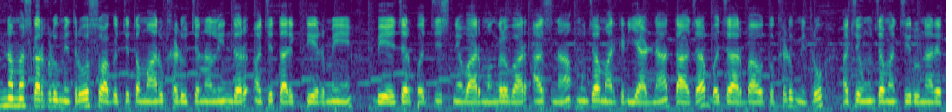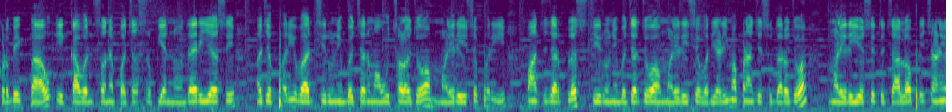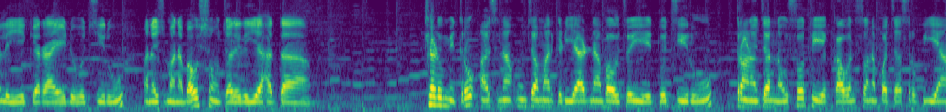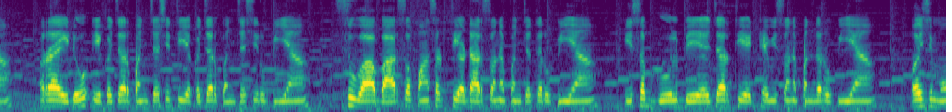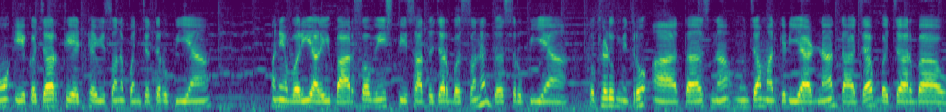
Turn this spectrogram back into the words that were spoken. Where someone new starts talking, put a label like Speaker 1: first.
Speaker 1: નમસ્કાર ખેડૂત મિત્રો, સ્વાગત છે તમારું ખેડૂત ચેનલની અંદર. આજે તારીખ તેર મે બે હજાર પચીસને વાર મંગળવાર, આજના ઊંચા માર્કેટ યાર્ડના તાજા બજાર ભાવ. તો ખેડૂત મિત્રો, આજે ઊંચામાં જીરુના રેકોર્ડ બેગ ભાવ એકાવનસો ને પચાસ રૂપિયા નોંધાઈ રહ્યા છે. આજે ફરીવાર જીરુની બજારમાં ઉછાળો જોવા મળી રહ્યો છે. ફરી પાંચ હજાર પ્લસ જીરુની બજાર જોવા મળી રહી છે. વરિયાળીમાં પણ આજે સુધારો જોવા મળી રહ્યો છે. તો ચાલો આપણે જાણી લઈએ કે રાયડો જીરું અને અજમાના ભાવ શું ચાલી રહ્યા હતા. ખેડૂત મિત્રો, આજના ઊંચા માર્કેટ યાર્ડના ભાવ જોઈએ તો જીરું ત્રણ હજાર નવસોથી એકાવનસો ને પચાસ રૂપિયા રાયડો એક હજાર પંચ્યાસીથી એક હજાર પંચ્યાસી રૂપિયા, સુવા બારસો પાસઠથી અઢારસો ને પંચોતેર રૂપિયા ઈસબગુલ બે હજારથી અઠ્યાવીસો ને પંદર રૂપિયા અજમો એક હજારથી અઠ્યાવીસો ને પંચોતેર રૂપિયા અને વરિયાળી બારસો વીસથી સાત હજાર બસો ને દસ રૂપિયા. તો ખેડૂત મિત્રો, આ તાજના ઊંચા માર્કેટ યાર્ડના તાજા બજાર ભાવ.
